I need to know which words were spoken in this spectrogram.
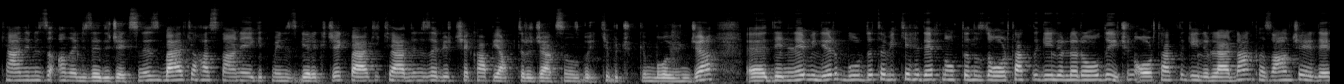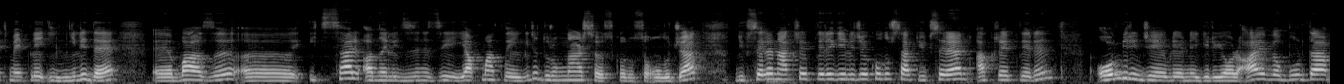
kendinizi analiz edeceksiniz. Belki hastaneye gitmeniz gerekecek. Belki kendinize bir check-up yaptıracaksınız bu iki buçuk gün boyunca e, denilebilir. Burada tabii ki hedef noktanızda ortaklı gelirler olduğu için ortaklı gelirlerden kazanç elde etmekle ilgili de e, bazı e, içsel analizinizi yapmakla ilgili durumlar söz konusu olacak. Yükselen akreplere gelecek olursak yükselen akreplerin 11. evlerine giriyor ay ve burada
